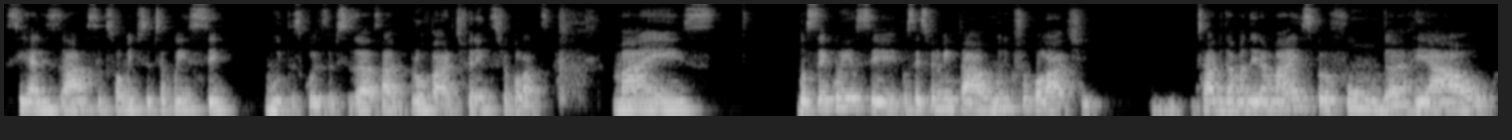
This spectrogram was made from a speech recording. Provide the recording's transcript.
se realizar sexualmente você precisa conhecer muitas coisas, você precisa, sabe, provar diferentes chocolates. Mas você conhecer, você experimentar um único chocolate, sabe, da maneira mais profunda, real,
